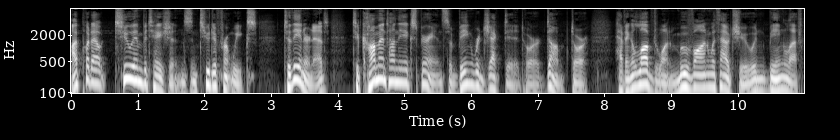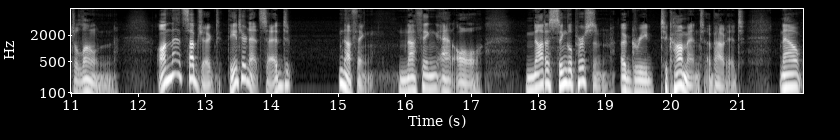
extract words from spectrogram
I put out two invitations in two different weeks to the internet to comment on the experience of being rejected or dumped or having a loved one move on without you and being left alone. On that subject, the internet said nothing. Nothing at all. Not a single person agreed to comment about it. Now,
